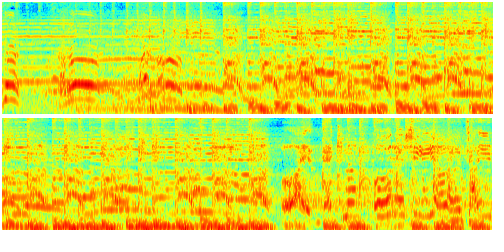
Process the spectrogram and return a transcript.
ভারত ভারত ওই দেখ না ও রশিয়া যাই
